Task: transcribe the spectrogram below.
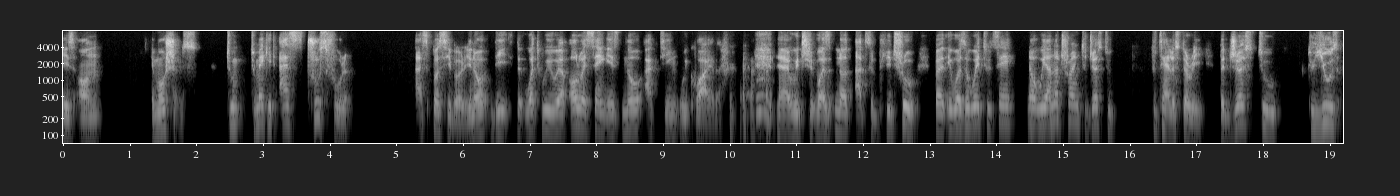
his own emotions to, to make it as truthful as possible. You know, the, the, what we were always saying is no acting required, uh, which was not absolutely true, but it was a way to say, no, we are not trying to just to to tell a story, but just to to use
